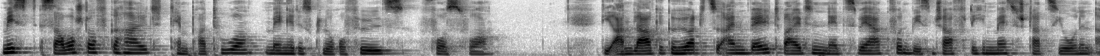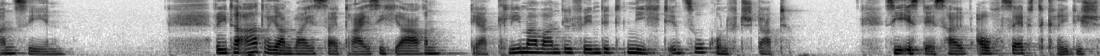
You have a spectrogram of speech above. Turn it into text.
misst Sauerstoffgehalt, Temperatur, Menge des Chlorophylls, Phosphor. Die Anlage gehört zu einem weltweiten Netzwerk von wissenschaftlichen Messstationen an Seen. Rita Adrian weiß seit 30 Jahren, der Klimawandel findet nicht in Zukunft statt. Sie ist deshalb auch selbstkritisch.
